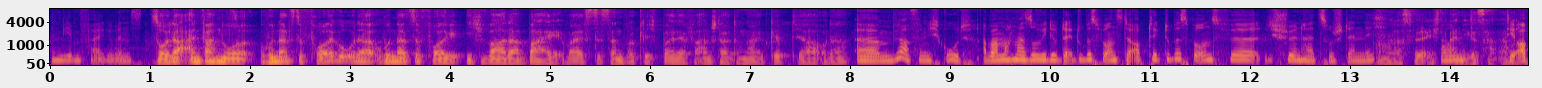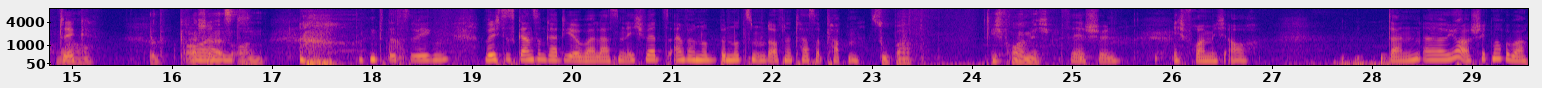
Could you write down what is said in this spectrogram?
in jedem Fall gewinnst. Soll da einfach nur hundertste Folge oder hundertste Folge ich war dabei, weil es das dann wirklich bei der Veranstaltung halt gibt, ja, oder? Ähm, ja, finde ich gut. Aber mach mal so, wie du, du bist bei uns der Optik, du bist bei uns für die Schönheit zuständig. Oh, das will echt Und einiges haben. die Optik. Wow. The pressure is Und- on. Und deswegen würde ich das ganz und gar dir überlassen. Ich werde es einfach nur benutzen und auf eine Tasse pappen. Super. Ich freue mich. Sehr schön. Ich freue mich auch. Dann, äh, ja, schick mal rüber.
